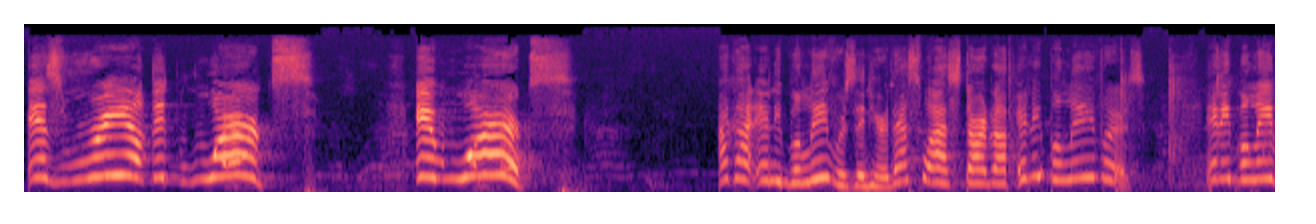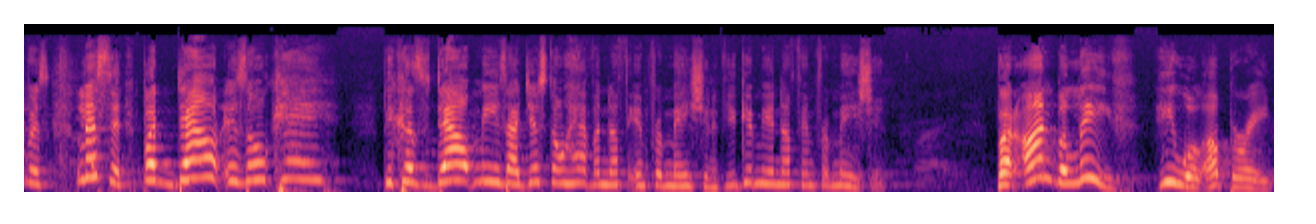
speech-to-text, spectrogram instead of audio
It's real, it works. It works. I got any believers in here. That's why I started off. Any believers? Any believers? Listen, but doubt is okay. Because doubt means I just don't have enough information. If you give me enough information. But unbelief, he will operate.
